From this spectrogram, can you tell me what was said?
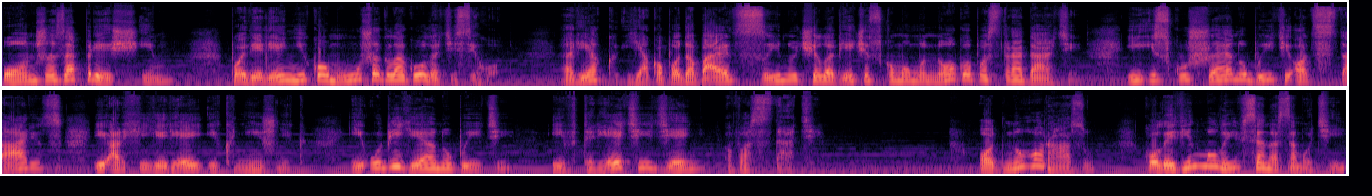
Он же запрещ им, повеле никому же глаголати сего. Рек, яко подобает Сыну Человеческому много пострадати, и искушену быть и от старец, и архиерей, и книжник, и убиену быть, и в третій день восстаті. Одного разу, коли він молився на самоті,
